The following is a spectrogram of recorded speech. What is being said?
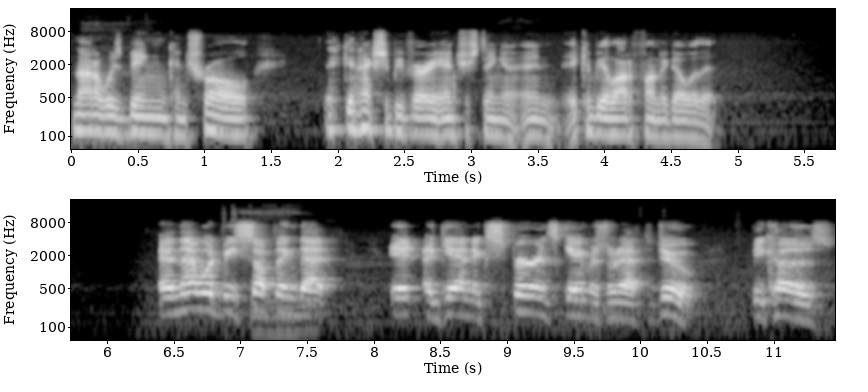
not always being in control, it can actually be very interesting and, it can be a lot of fun to go with it. and that would be something that it again experienced gamers would have to do because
